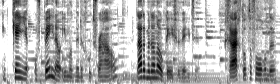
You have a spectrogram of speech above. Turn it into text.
En ken je of ben je nou iemand met een goed verhaal? Laat het me dan ook even weten. Graag tot de volgende!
